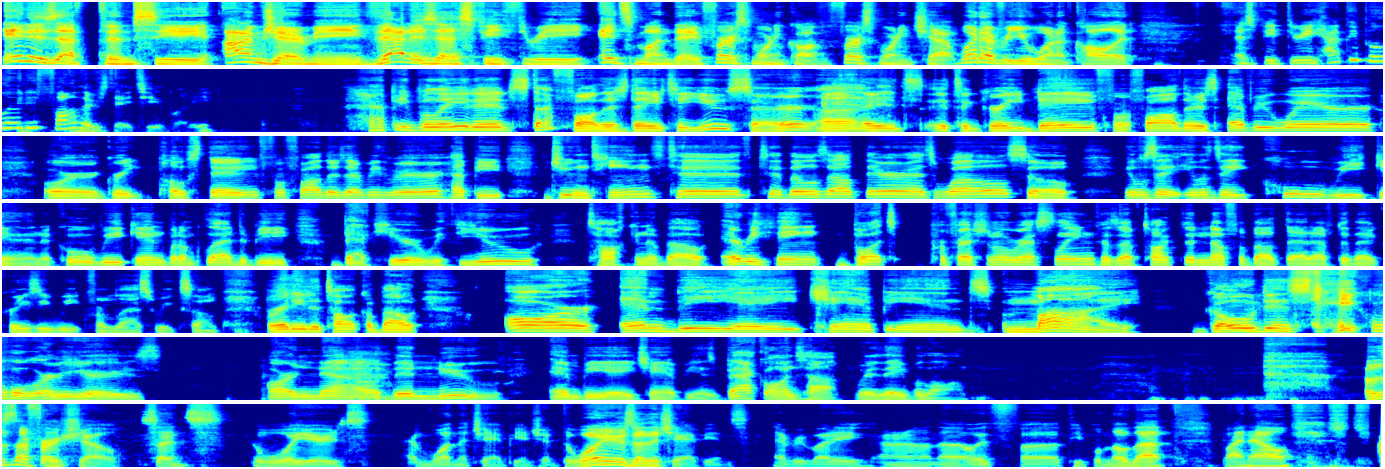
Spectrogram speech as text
It is FMC. I'm Jeremy. That is SP3. It's Monday. First morning coffee, first morning chat, whatever you want to call it. SP3, happy belated Father's Day to you, buddy. Happy belated stepfather's day to you, sir. Uh, it's it's a great day for fathers everywhere, or a great post day for fathers everywhere. Happy Juneteenth to to those out there as well. So it was a it was a cool weekend, a cool weekend. But I'm glad to be back here with you, talking about everything but professional wrestling because I've talked enough about that after that crazy week from last week. So I'm ready to talk about our NBA champions, my Golden State Warriors, are now the new NBA champions, back on top where they belong. Oh, this is our first show since the Warriors have won the championship. The Warriors are the champions, everybody. I don't know if uh, people know that by now.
